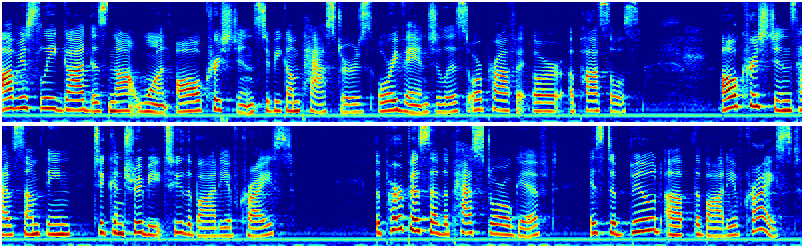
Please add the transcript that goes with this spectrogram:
Obviously, God does not want all Christians to become pastors or evangelists or prophet or apostles. All Christians have something to contribute to the body of Christ. The purpose of the pastoral gift is to build up the body of Christ.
